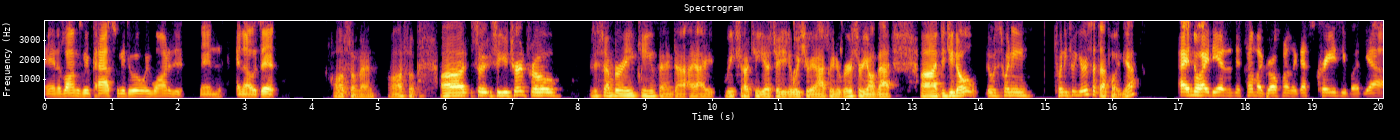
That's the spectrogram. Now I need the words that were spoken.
and as long as we passed, we could do what we wanted, and and that was it. Awesome, man. Awesome. Uh, so so you turned pro December 18th, and uh, I, I reached out to you yesterday to wish you a happy anniversary on that. Uh, did you know it was 20, 22 years at that point? Yeah. I had no idea. I was just telling my girlfriend, I was like, "That's crazy," but yeah,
